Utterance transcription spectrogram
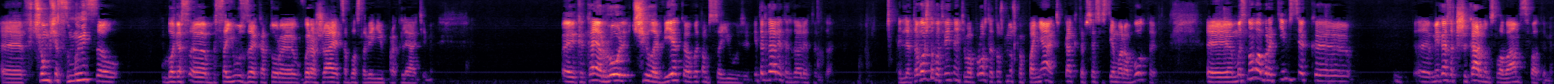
Э, в чем сейчас смысл благос... союза, который выражается благословениями и проклятиями? Какая роль человека в этом союзе? И так далее, и так далее, и так далее. И для того, чтобы ответить на эти вопросы, для того, чтобы немножко понять, как эта вся система работает, э, мы снова обратимся к, э, мне кажется, к шикарным словам Сфатемет.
